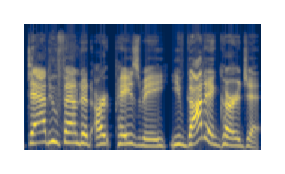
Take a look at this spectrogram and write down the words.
dad who founded Art Pays Me. You've got to encourage it.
